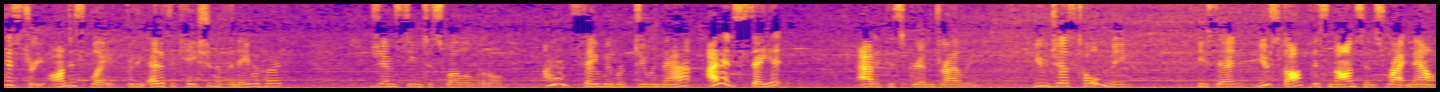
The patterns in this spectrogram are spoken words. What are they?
history on display for the edification of the neighborhood. Jem seemed to swell a little. I didn't say we were doing that. I didn't say it. Atticus grinned dryly. You just told me, he said. You stop this nonsense right now,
